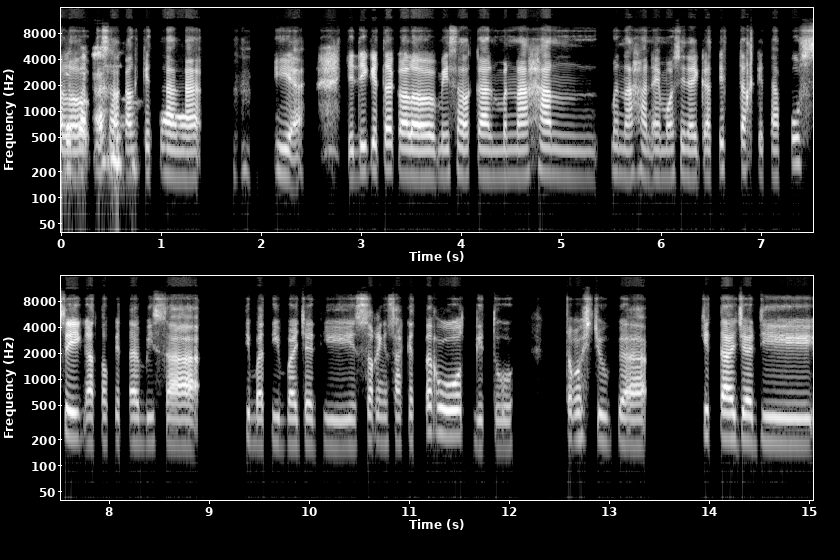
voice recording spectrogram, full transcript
Iya, kalau Kak. misalkan kita iya, jadi kita kalau misalkan menahan menahan emosi negatif, entar kita pusing atau kita bisa tiba-tiba jadi sering sakit perut gitu. Terus juga kita jadi,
